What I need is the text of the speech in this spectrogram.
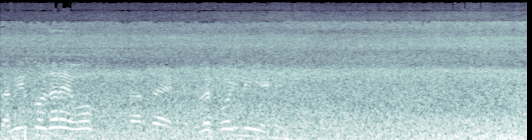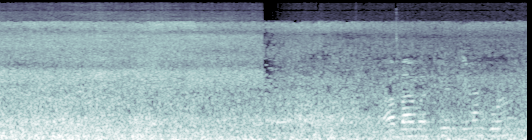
समीर को उधर है वो जाता है उधर कोई नहीं है आप मत कौन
